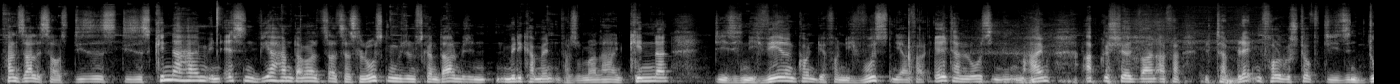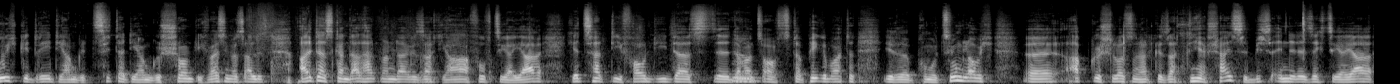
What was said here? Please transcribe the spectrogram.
Franz Salleshaus, dieses, dieses Kinderheim in Essen, wir haben damals, als das losging mit dem Skandal mit den Medikamenten versucht, man hat Kindern die sich nicht wehren konnten, die davon nicht wussten, die einfach elternlos in einem Heim abgestellt waren, einfach mit Tabletten vollgestopft, die sind durchgedreht, die haben gezittert, die haben geschäumt, ich weiß nicht was alles. Alter Skandal hat man da gesagt, ja, 50er Jahre. Jetzt hat die Frau, die das äh, damals aufs Tapet gebracht hat, ihre Promotion, glaube ich, äh, abgeschlossen und hat gesagt, nee, scheiße, bis Ende der 60er Jahre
